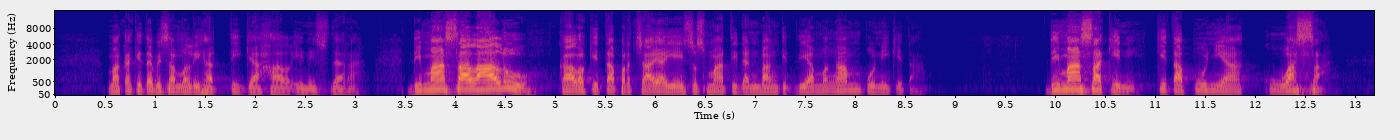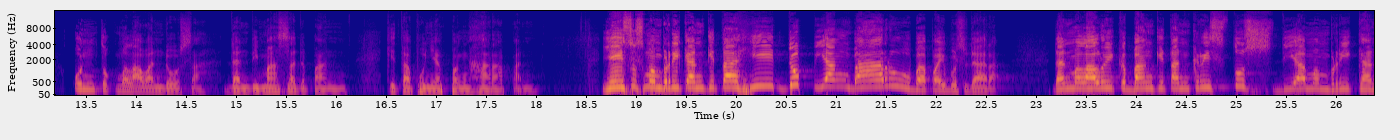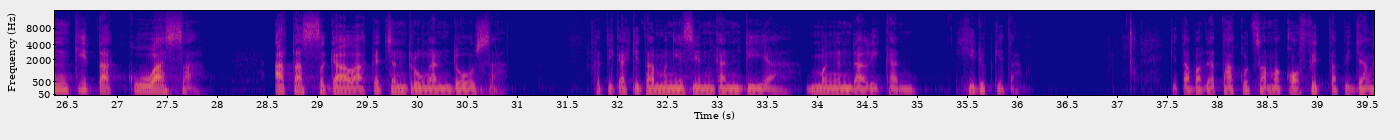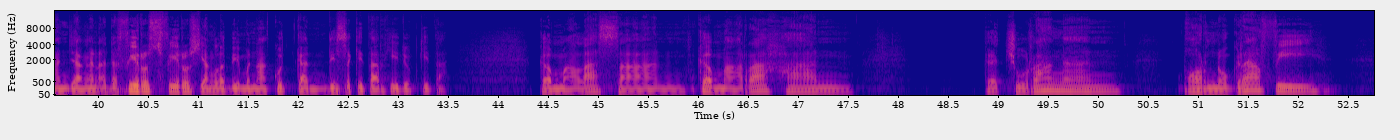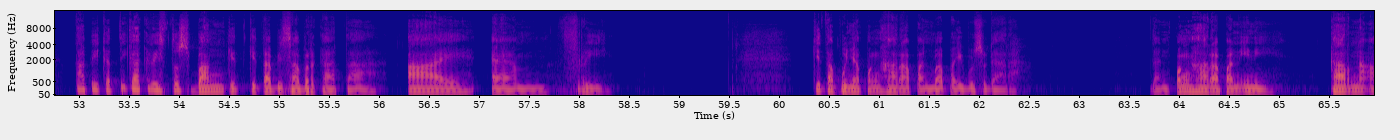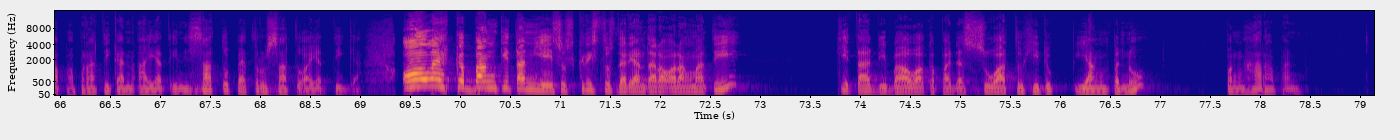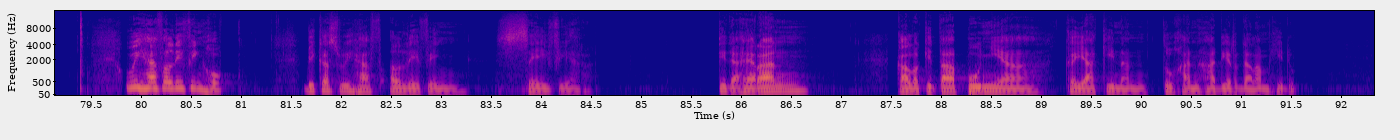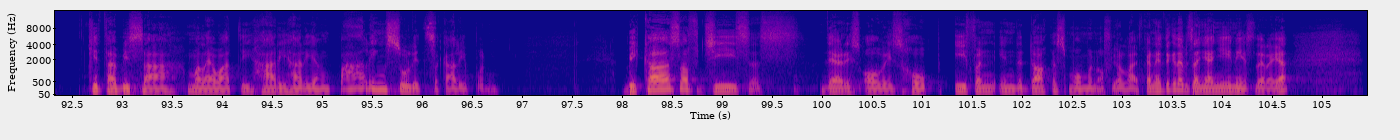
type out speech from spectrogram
Maka kita bisa melihat tiga hal ini saudara. Di masa lalu kalau kita percaya Yesus mati dan bangkit, dia mengampuni kita. Di masa kini kita punya kuasa untuk melawan dosa. Dan di masa depan kita punya pengharapan. Yesus memberikan kita hidup yang baru Bapak Ibu Saudara. Dan melalui kebangkitan Kristus dia memberikan kita kuasa atas segala kecenderungan dosa ketika kita mengizinkan dia mengendalikan hidup kita. Kita pada takut sama COVID tapi jangan-jangan ada virus-virus yang lebih menakutkan di sekitar hidup kita. Kemalasan, kemarahan, kecurangan, pornografi. Tapi ketika Kristus bangkit kita bisa berkata, I am free kita punya pengharapan Bapak Ibu Saudara. Dan pengharapan ini karena apa? Perhatikan ayat ini. 1 Petrus 1 ayat 3. Oleh kebangkitan Yesus Kristus dari antara orang mati, kita dibawa kepada suatu hidup yang penuh pengharapan. We have a living hope because we have a living Savior. Tidak heran kalau kita punya keyakinan Tuhan hadir dalam hidup. Kita bisa melewati hari-hari yang paling sulit sekalipun. Because of Jesus, there is always hope even in the darkest moment of your life. Karena itu kita bisa nyanyi ini saudara ya.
